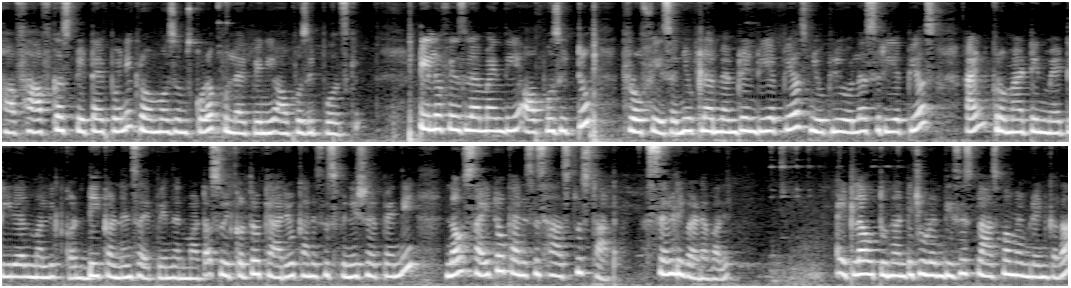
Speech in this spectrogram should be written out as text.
half హాఫ్గా స్ప్లిట్ అయిపోయినాయి క్రోమోజోమ్స్ కూడా పుల్ అయిపోయినాయి ఆపోజిట్ పోల్స్కి టీలోఫేజ్లో ఏమైంది opposite to prophase nuclear membrane reappears nucleolus reappears and chromatin material మళ్ళీ డీకండెన్స్ అయిపోయింది అనమాట సో ఇక్కడతో క్యారియోకానిసిస్ ఫినిష్ అయిపోయింది. Now cytokinesis has to start cell divide అవ్వాలి. ఎట్లా అవుతుందంటే చూడండి దిస్ ఇస్ ప్లాస్మా మెంబ్రెయిన్ కదా.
